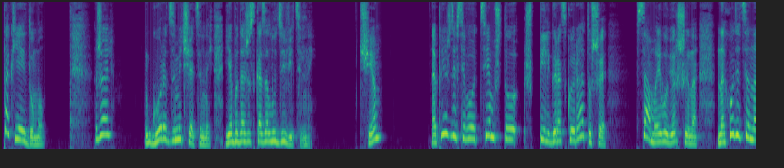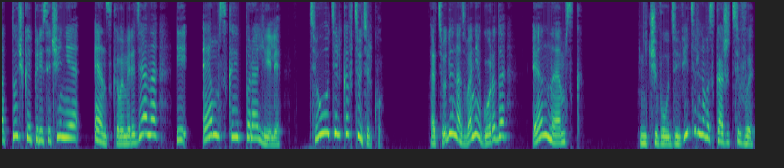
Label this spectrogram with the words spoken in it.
Так я и думал. Жаль. Город замечательный, я бы даже сказал удивительный. Чем? А прежде всего тем, что шпиль городской ратуши, самая его вершина, находится над точкой пересечения Энского меридиана и Эмской параллели, тютелька в тютельку. Отсюда и название города Энемск. Ничего удивительного, скажете вы,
